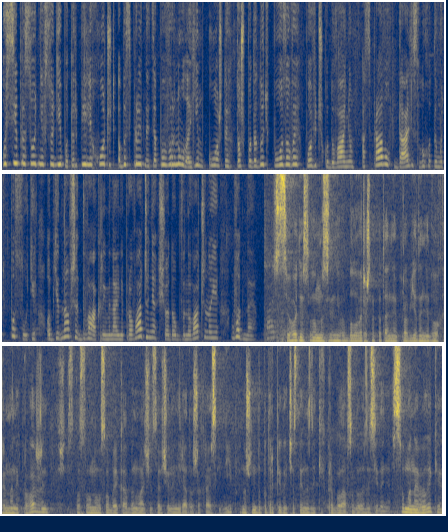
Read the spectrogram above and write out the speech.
Усі присутні в суді потерпілі хочуть, аби спритниця повернула їм кошти, тож подадуть позови по відшкодуванню. А справу далі слухатимуть по суті, об'єднавши два кримінальні провадження щодо обвинуваченої в одне. Сьогодні в судовому засіданні було вирішено питання про об'єднання двох кримінальних проваджень стосовно особи, яка обвинувачується в вчиненні ряду шахрайських дій по відношенню до потерпілих, частина з яких прибула в судове засідання. Суми невеликі,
